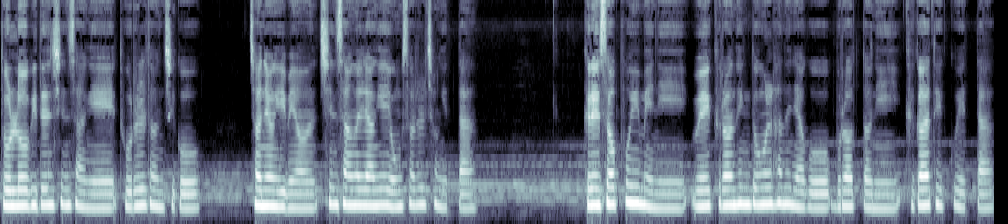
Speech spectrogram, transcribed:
돌로 비든 신상에 돌을 던지고 저녁이면 신상을 향해 용서를 청했다. 그래서 포이맨이 왜 그런 행동을 하느냐고 물었더니 그가 대꾸했다.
